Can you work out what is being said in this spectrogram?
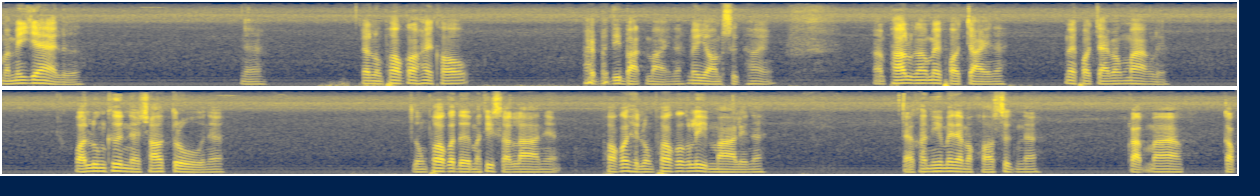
มันไม่แย่หรือนะแล้วหลวงพ่อก็ให้เขาไปปฏิบัติใหม่นะไม่ยอมศึกให้พระลูกนั้นไม่พอใจนะ ไม่พอใจมาก ๆ เลย วันรุ่งขึ้นเนี่ยเช้าตรู่นะหลวงพ่อก็เดินมาที่ศาลาเนี่ย พอเขาเห็นหลวงพ่อก็รีบมาเลยนะ แต่ครั้นี้ไม่ได้มาขอศึกนะ กลับมากับ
